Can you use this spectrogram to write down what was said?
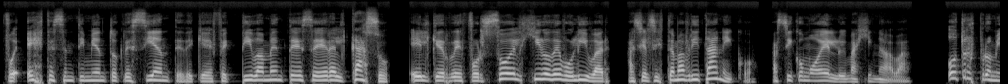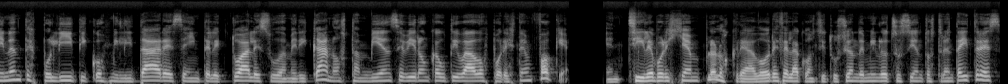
Fue este sentimiento creciente de que efectivamente ese era el caso el que reforzó el giro de Bolívar hacia el sistema británico, así como él lo imaginaba. Otros prominentes políticos, militares e intelectuales sudamericanos también se vieron cautivados por este enfoque. En Chile, por ejemplo, los creadores de la Constitución de 1833,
